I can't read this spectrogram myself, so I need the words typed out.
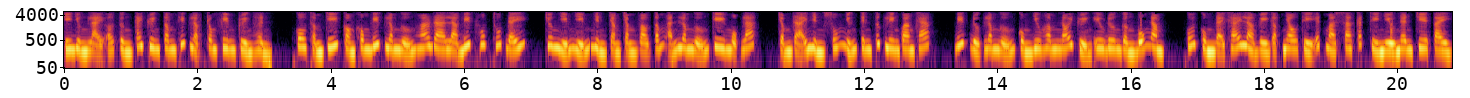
chỉ dừng lại ở từng cái chuyên tâm thiết lập trong phim truyền hình, cô thậm chí còn không biết lâm ngưỡng hóa ra là biết hút thuốc đấy, chương nhiễm nhiễm nhìn chầm chầm vào tấm ảnh lâm ngưỡng kia một lát, chậm rãi nhìn xuống những tin tức liên quan khác, biết được Lâm Ngưỡng cùng Diêu Hâm nói chuyện yêu đương gần 4 năm, cuối cùng đại khái là vì gặp nhau thì ít mà xa cách thì nhiều nên chia tay,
